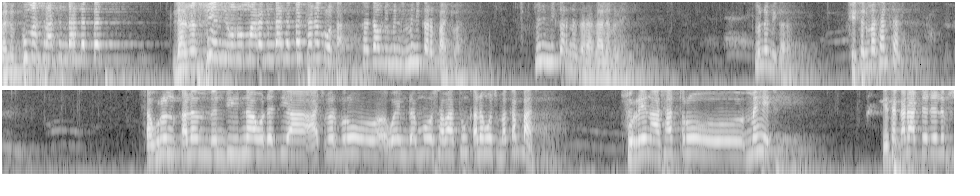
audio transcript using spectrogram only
በልኩ መስራት እንዳለበት፣ ለነፍሱ የሚሆነው ማድረግ እንዳለበት ተነግሮታል። ከዛ ወዲህ ምን ምን ይቀርባቸዋል? ምን የሚቀር ነገር አለ ዓለም ላይ? ምን ነው የሚቀረው? ፊትን መተልተል፣ ፀጉርን ቀለም እንዲህና ወደዚህ አጭበርብሮ ወይም ደግሞ ሰባቱን ቀለሞች መቀባት፣ ሱሬን አሳጥሮ መሄድ የተቀዳደደ ልብስ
